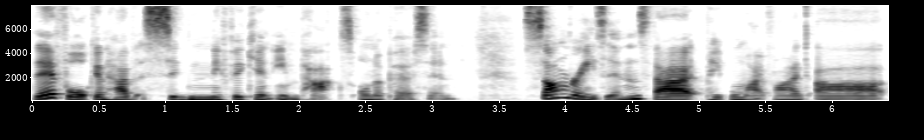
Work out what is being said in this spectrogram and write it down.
therefore can have significant impacts on a person. Some reasons that people might find are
